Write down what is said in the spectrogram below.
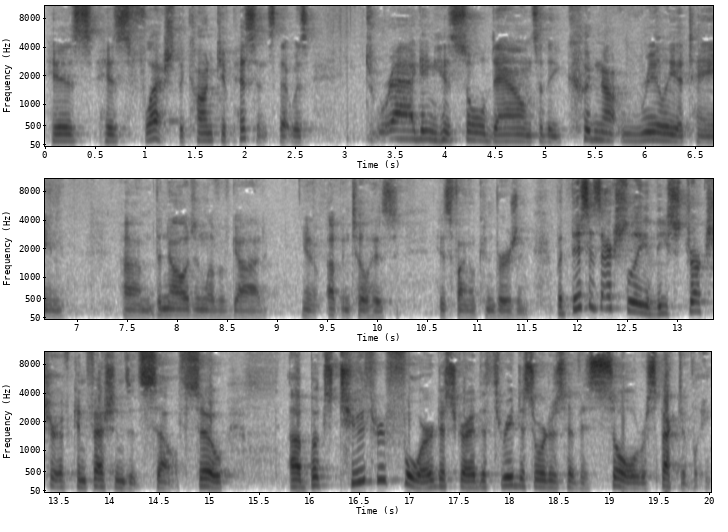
his, his flesh, the concupiscence that was dragging his soul down so that he could not really attain um, the knowledge and love of God, you know, up until his, his final conversion. But this is actually the structure of Confessions itself. So, uh, books two through four describe the three disorders of his soul, respectively.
